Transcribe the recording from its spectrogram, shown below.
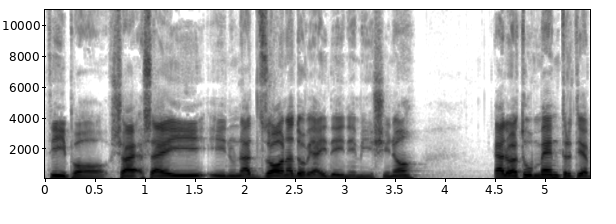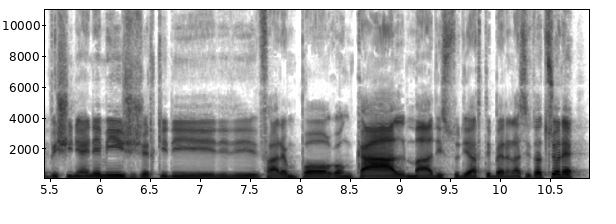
Tipo, sei in una zona dove hai dei nemici, no? E allora tu mentre ti avvicini ai nemici cerchi di, di, di fare un po' con calma, di studiarti bene la situazione,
